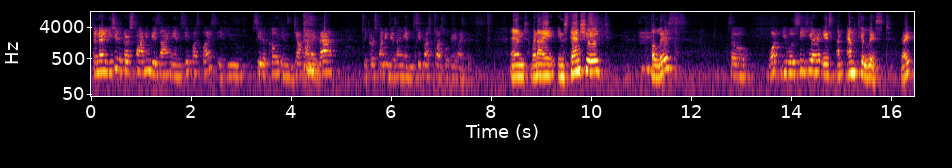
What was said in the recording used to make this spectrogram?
So now you see the corresponding design in C++. If you see the code in Java like that, the corresponding design in C++ will be like this. And when I instantiate a list, so what you will see here is an empty list, right?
